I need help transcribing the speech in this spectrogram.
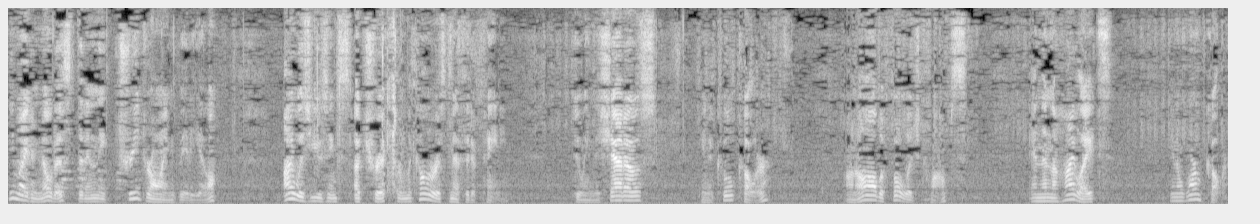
You might have noticed that in the tree drawing video, I was using a trick from the colorist method of painting. Doing the shadows in a cool color on all the foliage clumps, and then the highlights in a warm color.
